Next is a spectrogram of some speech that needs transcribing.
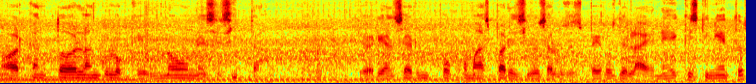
No abarcan todo el ángulo que uno necesita deberían ser un poco más parecidos a los espejos de la NX500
